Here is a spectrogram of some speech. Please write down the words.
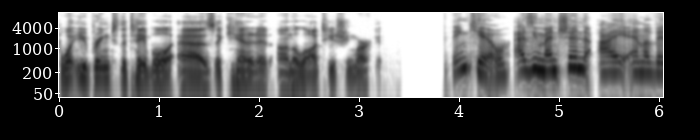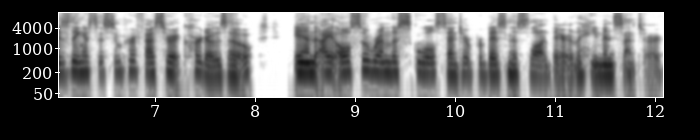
what you bring to the table as a candidate on the law teaching market? Thank you. As you mentioned, I am a visiting assistant professor at Cardozo, and I also run the School Center for Business Law there, the Heyman Center.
